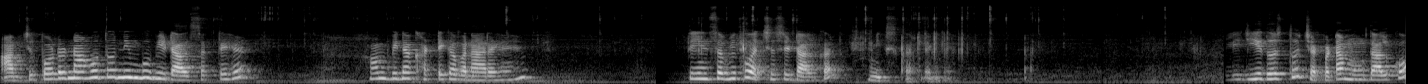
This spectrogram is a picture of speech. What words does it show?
आमचूर पाउडर ना हो तो नींबू भी डाल सकते हैं। हम बिना खट्टे का बना रहे हैं। तो इन सभी को अच्छे से डालकर मिक्स कर लेंगे। लीजिए दोस्तों, चटपटा मूंग दाल को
